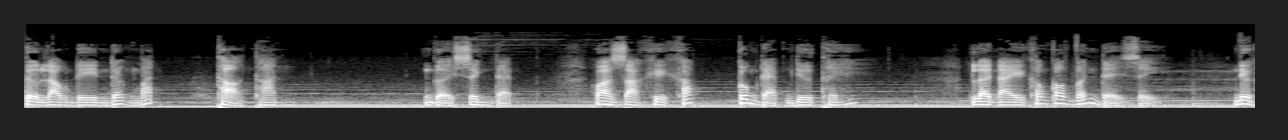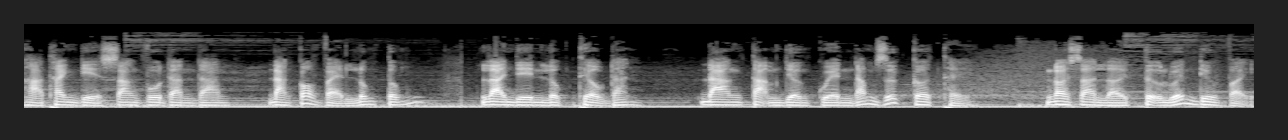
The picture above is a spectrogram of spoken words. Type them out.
tự lau đi nước mắt, Thở than. Người xinh đẹp Hoa ra khi khóc cũng đẹp như thế. Lời này không có vấn đề gì. Nhưng Hà Thanh đi sang vô đan đan, Đang có vẻ lung túng. Lại nhìn lục thiểu đan, Đang tạm nhường quyền nắm giữ cơ thể. Nói ra lời tự luyến như vậy,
